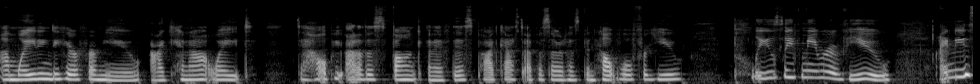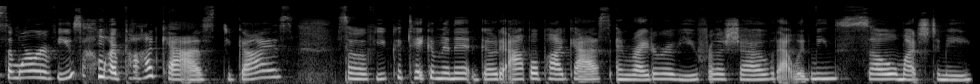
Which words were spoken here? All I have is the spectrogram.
I'm waiting to hear from you. I cannot wait to help you out of this funk. And if this podcast episode has been helpful for you, please leave me a review. I need some more reviews on my podcast, you guys. So if you could take a minute, go to Apple Podcasts and write a review for the show, that would mean so much to me.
